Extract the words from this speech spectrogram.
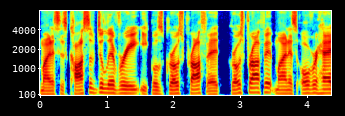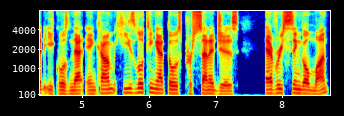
minus his cost of delivery equals gross profit. Gross profit minus overhead equals net income. He's looking at those percentages every single month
